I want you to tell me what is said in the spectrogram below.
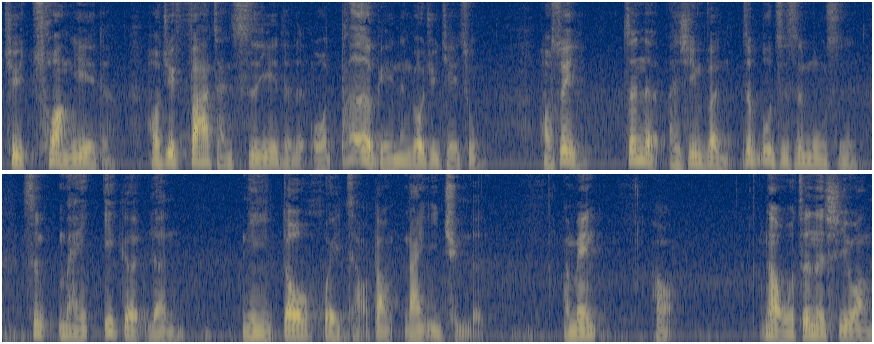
去创业的，好去发展事业的人，我特别能够去接触。好，所以。真的很兴奋，这不只是牧师，是每一个人，你都会找到那一群人。阿门。好，那我真的希望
